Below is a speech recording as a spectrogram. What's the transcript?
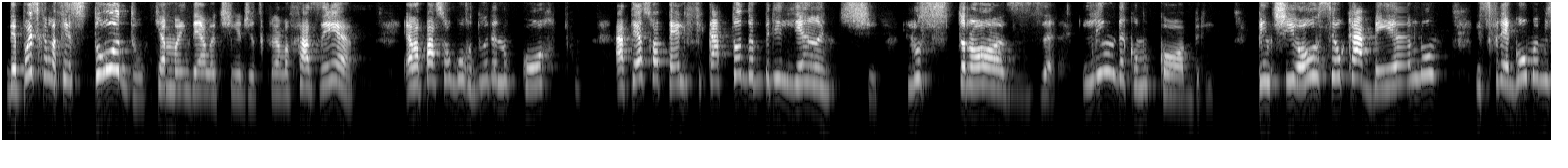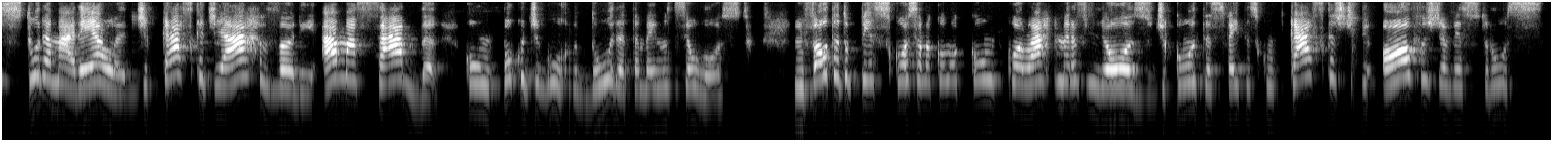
Depois que ela fez tudo que a mãe dela tinha dito para ela fazer, ela passou gordura no corpo, até a sua pele ficar toda brilhante, lustrosa, linda como cobre penteou seu cabelo, esfregou uma mistura amarela de casca de árvore amassada com um pouco de gordura também no seu rosto. Em volta do pescoço, ela colocou um colar maravilhoso de contas feitas com cascas de ovos de avestruz.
